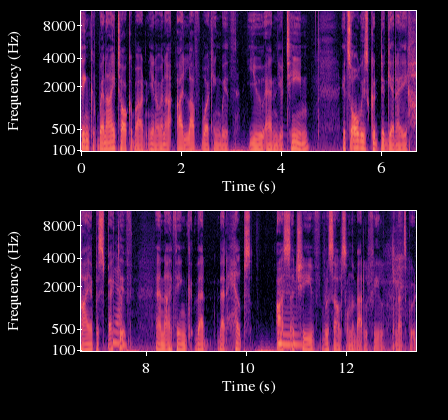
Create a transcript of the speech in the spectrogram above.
think when I talk about, you know, when I, I love working with you and your team, it's always good to get a higher perspective. And I think that that helps us Mm. achieve results on the battlefield. And that's good.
